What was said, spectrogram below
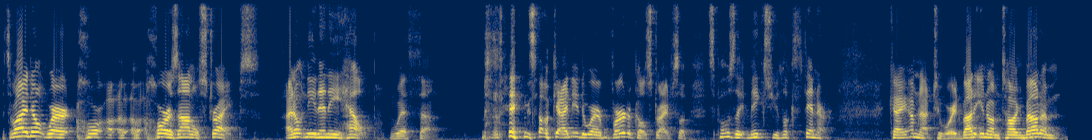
That's why I don't wear uh, uh, uh horizontal stripes. I don't need any help with uh, things. Okay, I need to wear vertical stripes. So supposedly it makes you look thinner. Okay, I'm not too worried about it. You know what I'm talking about. I'm,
